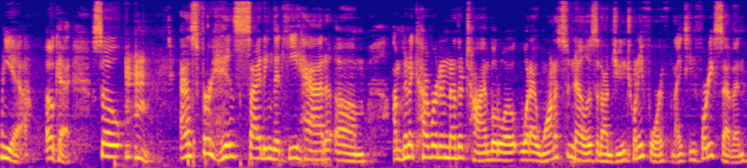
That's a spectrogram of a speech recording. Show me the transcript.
Yeah. Okay. So, as for his sighting that he had, um, I'm going to cover it another time. But what I want us to know is that on June 24th, 1947,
